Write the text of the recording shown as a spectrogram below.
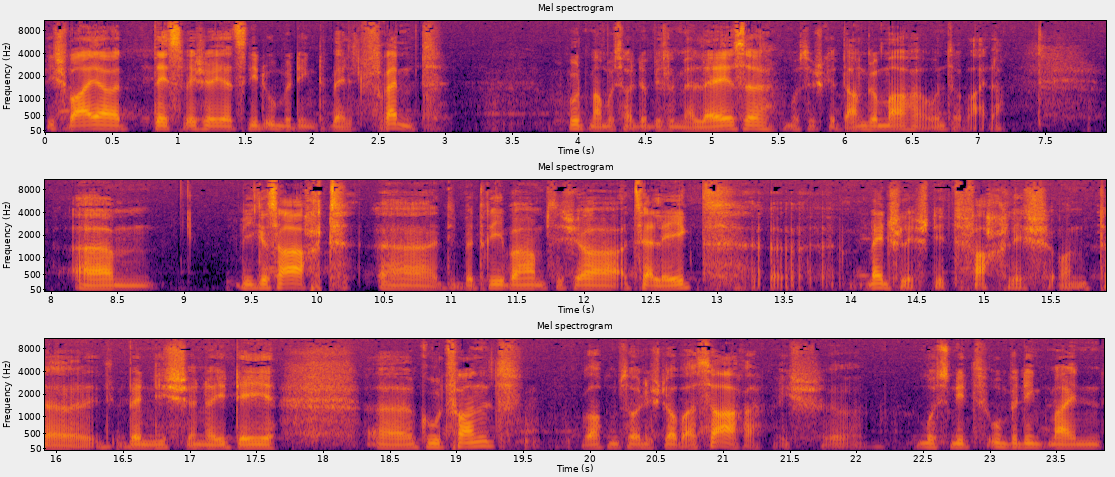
ich war ja deswegen jetzt nicht unbedingt weltfremd Gut, man muss halt ein bisschen mehr lesen, muss sich Gedanken machen und so weiter. Ähm, wie gesagt, äh, die Betriebe haben sich ja zerlegt. Äh, menschlich, nicht fachlich. Und äh, wenn ich eine Idee äh, gut fand, warum soll ich da was sagen? Ich äh, muss nicht unbedingt meinen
